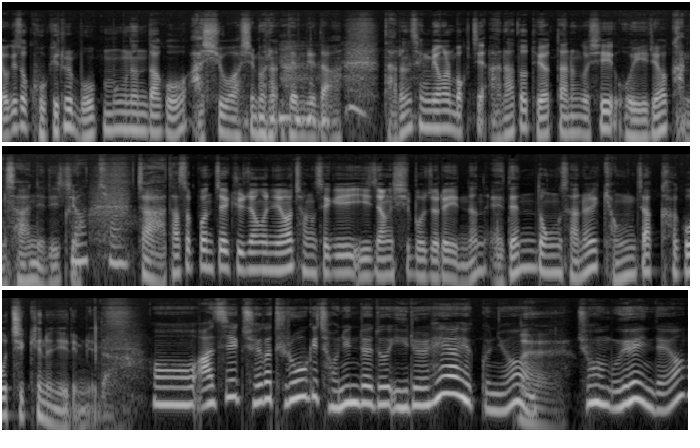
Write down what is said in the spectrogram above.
여기서 고기를 못 먹는다고 아쉬워하시면 안 됩니다. 다른 생명을 먹지 않아도 되었다는 것이 오히려 감사한 일이죠. 그렇죠. 자, 다섯 번째 규정은요. 창세기 2장 15절에 있는 에덴 동산을 경작하고 지키는 일입니다. 어, 아직 죄가 들어오기 전인데도 일을 해야 했군요. 네. 좀 의외인데요.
